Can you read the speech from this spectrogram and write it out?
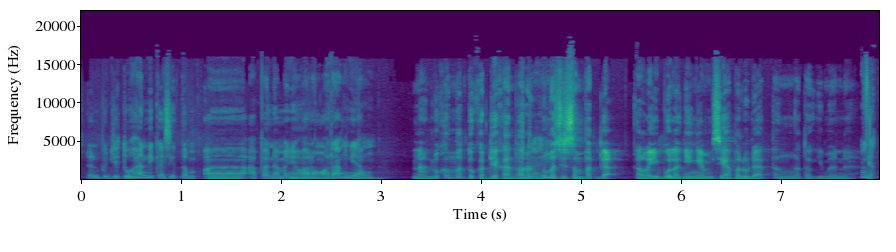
Dan puji Tuhan dikasih tem- eh, apa namanya orang-orang yang Nah, lu kan waktu kerja kantoran lu masih sempet gak? Kalau ibu lagi nge-MC apa lu datang atau gimana? enggak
